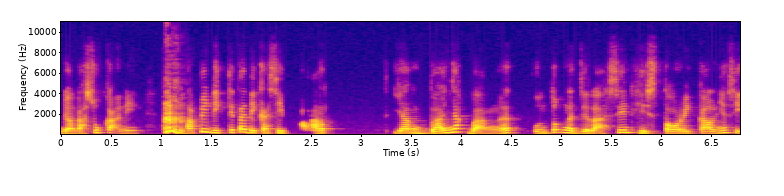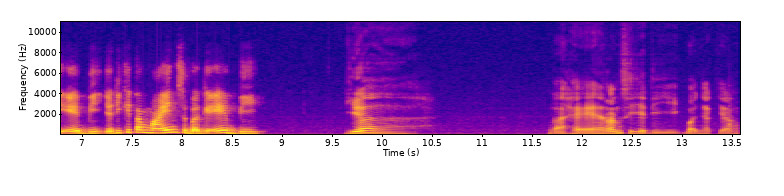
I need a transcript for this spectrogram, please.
udah nggak suka nih. Tapi di, kita dikasih part yang banyak banget untuk ngejelasin historikalnya si Abby. Jadi kita main sebagai Abby. ya nggak heran sih jadi banyak yang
